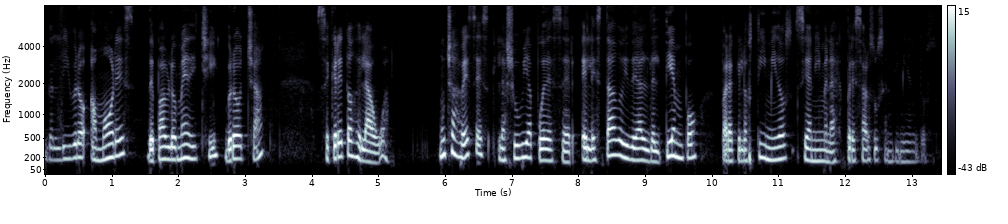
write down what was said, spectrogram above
del libro Amores de Pablo Medici, Brocha, Secretos del agua. Muchas veces la lluvia puede ser el estado ideal del tiempo para que los tímidos se animen a expresar sus sentimientos.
